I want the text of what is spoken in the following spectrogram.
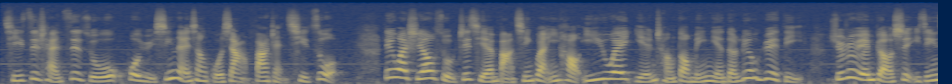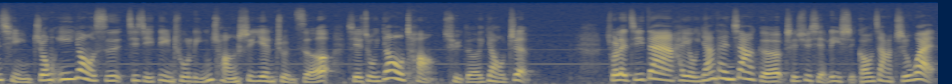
其自产自足或与新南向国家发展契作。另外，食药署之前把清冠一号 EUA 延长到明年的六月底。学瑞员表示，已经请中医药司积极定出临床试验准则，协助药厂取得药证。除了鸡蛋，还有鸭蛋价格持续写历史高价之外，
